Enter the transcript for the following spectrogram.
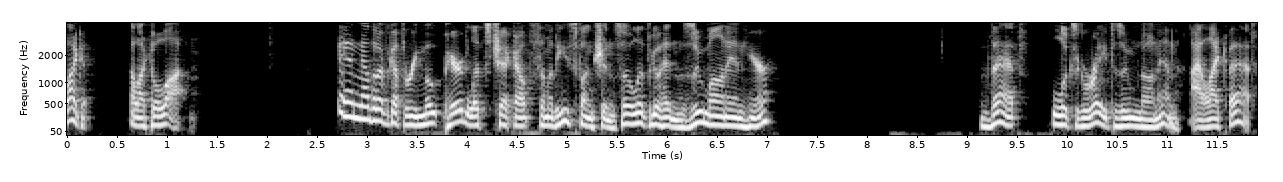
Like it. I like it a lot. And now that I've got the remote paired, let's check out some of these functions. So let's go ahead and zoom on in here. That looks great zoomed on in. I like that.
